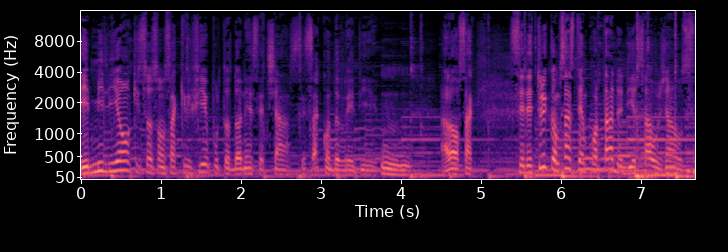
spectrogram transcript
des millions qui se sont sacrifiés pour te donner cette chance. C'est ça qu'on devrait dire. Alors, ça, c'est des trucs comme ça, c'est important de dire ça aux gens aussi.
